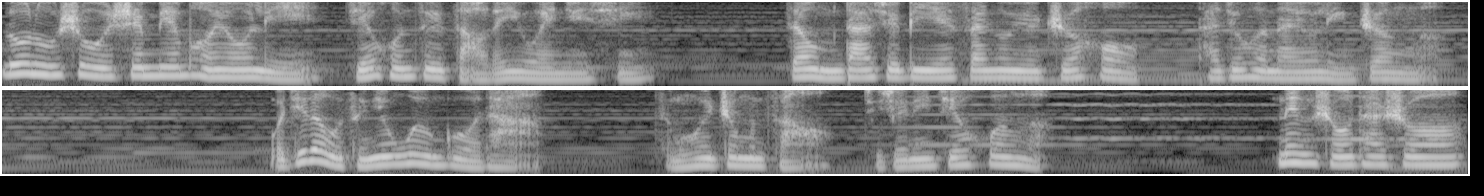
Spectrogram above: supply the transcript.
露露是我身边朋友里结婚最早的一位女性，在我们大学毕业三个月之后，她就和男友领证了。我记得我曾经问过她，怎么会这么早就决定结婚了？那个时候她说：“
